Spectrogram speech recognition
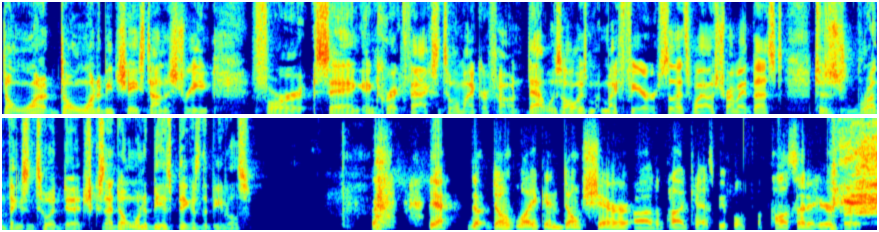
Don't want to don't want to be chased down the street for saying incorrect facts into a microphone. That was always my fear. So that's why I was trying my best to just run things into a ditch because I don't want to be as big as the Beatles. Yeah, don't like and don't share uh, the podcast, people. Paul said it here first.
